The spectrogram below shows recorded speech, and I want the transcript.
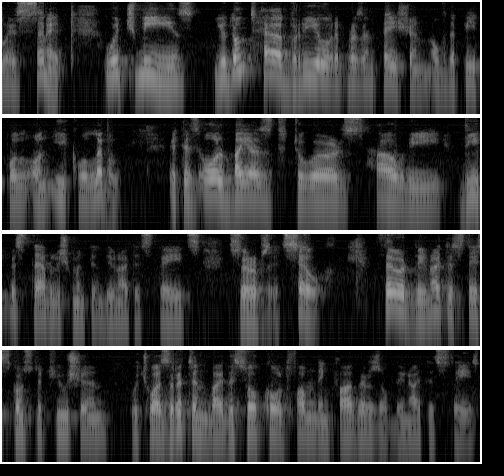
US Senate, which means you don't have real representation of the people on equal level. It is all biased towards how the deep establishment in the United States serves itself. Third, the United States Constitution, which was written by the so-called founding fathers of the United States,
